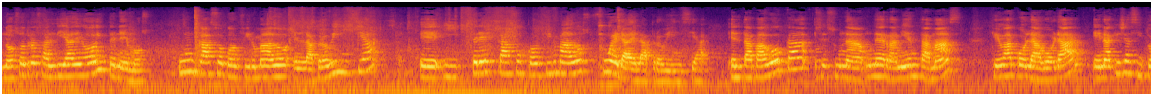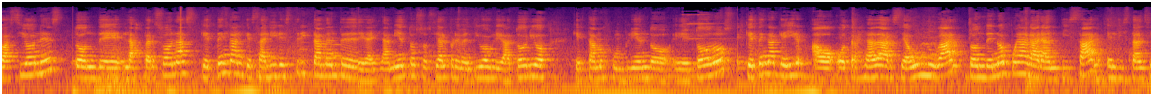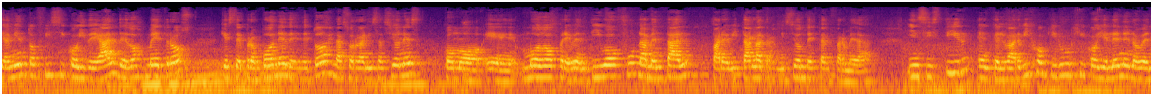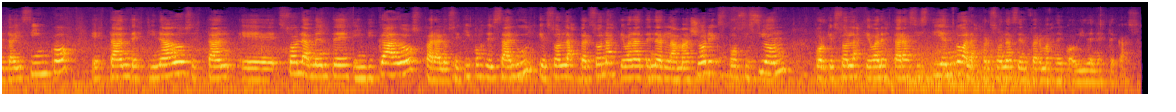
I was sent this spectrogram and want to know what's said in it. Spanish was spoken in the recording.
Nosotros al día de hoy tenemos un caso confirmado en la provincia eh, y tres casos confirmados fuera de la provincia. El tapaboca es una, una herramienta más que va a colaborar en aquellas situaciones donde las personas que tengan que salir estrictamente del aislamiento social preventivo obligatorio que estamos cumpliendo eh, todos, que tenga que ir o trasladarse a un lugar donde no pueda garantizar el distanciamiento físico ideal de dos metros que se propone desde todas las organizaciones como eh, modo preventivo fundamental para evitar la transmisión de esta enfermedad insistir en que el barbijo quirúrgico y el N95 están destinados, están eh, solamente indicados para los equipos de salud, que son las personas que van a tener la mayor exposición porque son las que van a estar asistiendo a las personas enfermas de COVID en este caso.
